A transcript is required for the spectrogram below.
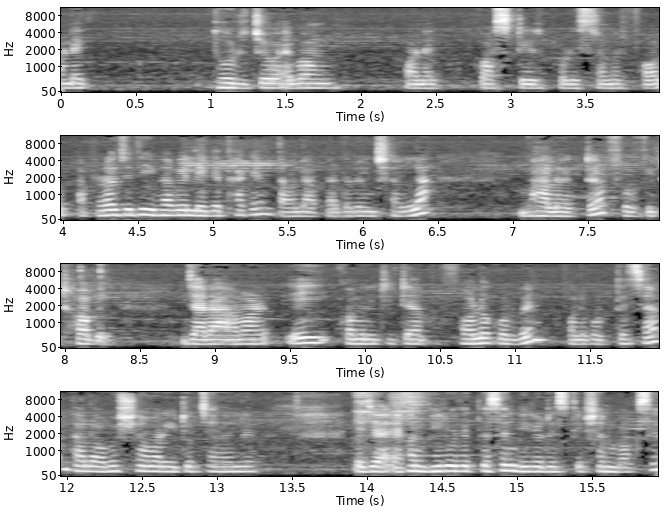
অনেক ধৈর্য এবং অনেক কষ্টের পরিশ্রমের ফল। আপনারা যদি এইভাবে লেগে থাকেন, তাহলে আপনাদেরও ইনশাল্লাহ ভালো একটা প্রফিট হবে। যারা আমার এই কমিউনিটিটা ফলো করবেন ফলো করতে চান, তাহলে অবশ্যই আমার ইউটিউব চ্যানেলে এই যে এখন ভিডিও দেখতেছেন ভিডিও ডিসক্রিপশন বক্সে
